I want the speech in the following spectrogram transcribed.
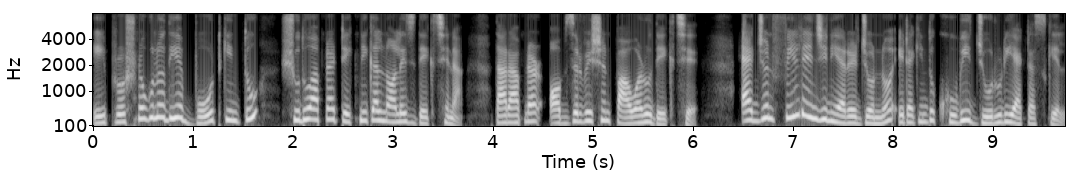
এই প্রশ্নগুলো দিয়ে বোর্ড কিন্তু শুধু আপনার টেকনিক্যাল নলেজ দেখছে না, তারা আপনার অবজারভেশন পাওয়ারও দেখছে। একজন ফিল্ড ইঞ্জিনিয়ারের জন্য এটা কিন্তু খুবই জরুরি একটা স্কিল।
